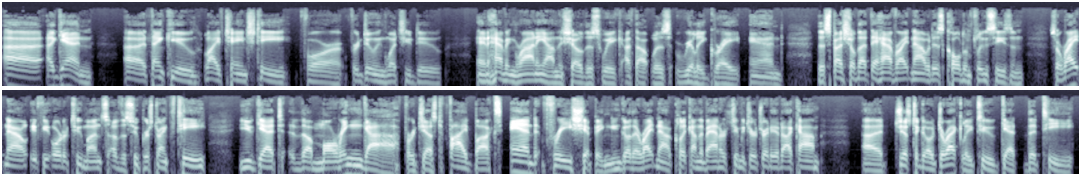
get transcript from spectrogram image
Uh, again, uh, thank you, Life Change Tea, for for doing what you do And having Ronnie on the show this week, I thought was really great. And the special that they have right now, it is cold and flu season. So right now, if you order two months of the super strength tea, you get the Moringa for just five bucks and free shipping. You can go there right now. Click on the banner, jimmychurchradio.com, uh, just to go directly to getthetea.com.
